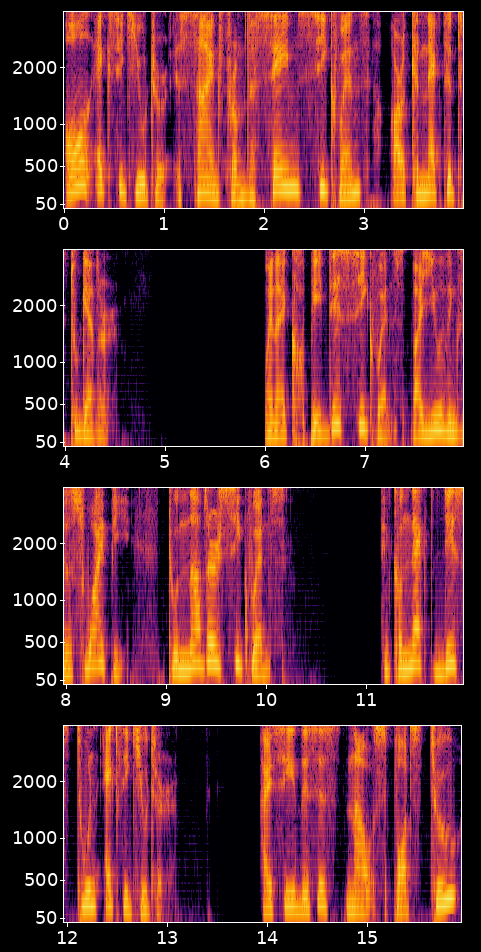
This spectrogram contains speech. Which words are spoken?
all executor assigned from the same sequence are connected together. When I copy this sequence by using the swipey to another sequence and connect this to an executor, I see this is now spots 2,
